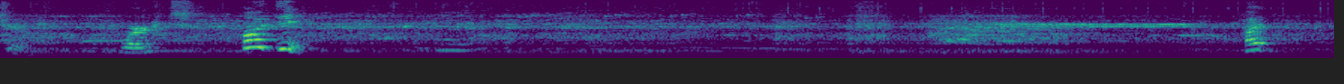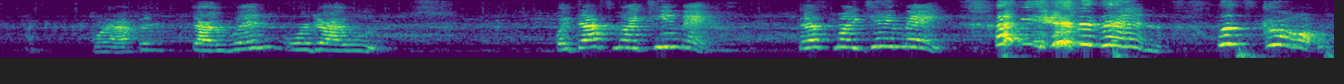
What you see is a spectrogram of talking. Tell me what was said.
should worked. Oh, it did. What? What happened? Did I win or did I lose? Wait, that's my teammate. That's my teammate. He hit it in. Let's go.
